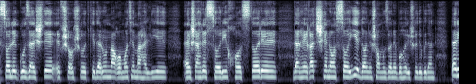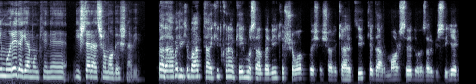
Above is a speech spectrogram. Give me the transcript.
سال گذشته افشا شد که در اون مقامات محلی شهر ساری خواستار در حقیقت شناسایی دانش آموزان باهایی شده بودن. در این مورد اگر ممکنه بیشتر از شما بشنویم. بله اولی که باید تاکید کنم که این مصوبه که شما بهش اشاره کردید که در مارس 2021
